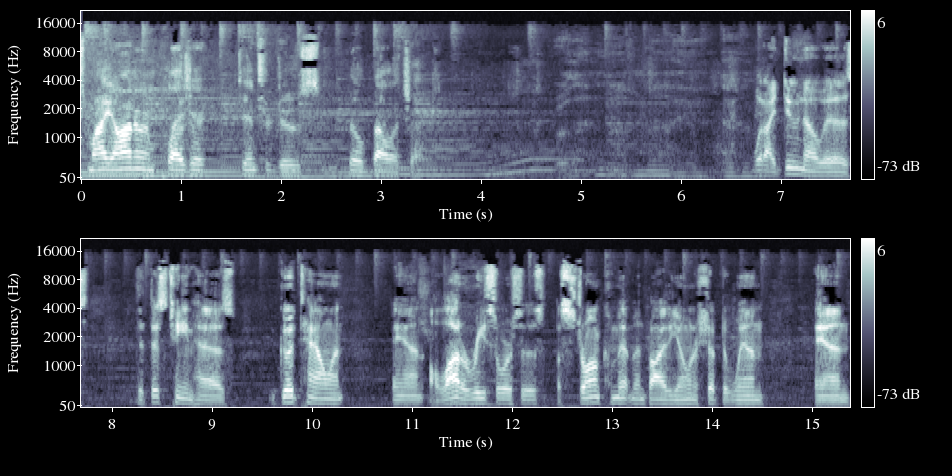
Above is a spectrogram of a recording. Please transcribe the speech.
It's my honor and pleasure to introduce Bill Belichick. What I do know is that this team has good talent and a lot of resources, a strong commitment by the ownership to win, and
